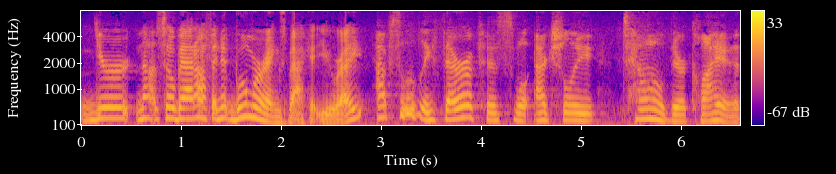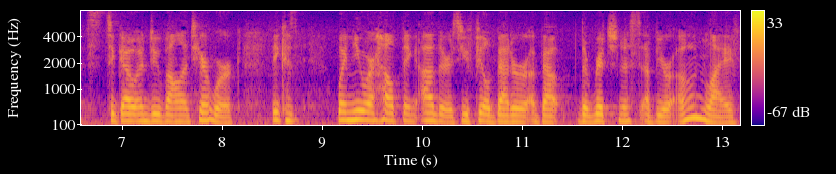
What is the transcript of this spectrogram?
you're not so bad off and it boomerangs back at you, right? Absolutely. Therapists will actually tell their clients to go and do volunteer work because when you are helping others, you feel better about the richness of your own life.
